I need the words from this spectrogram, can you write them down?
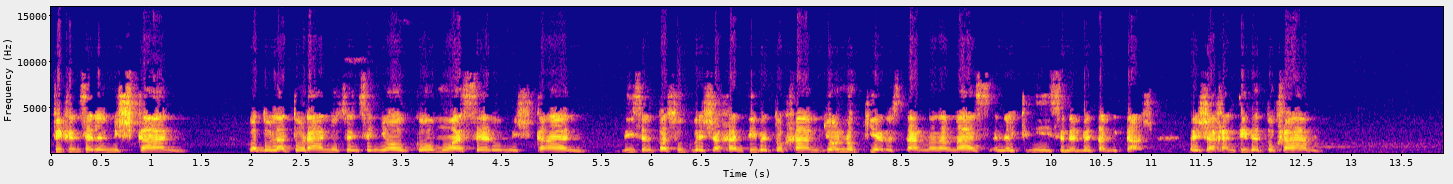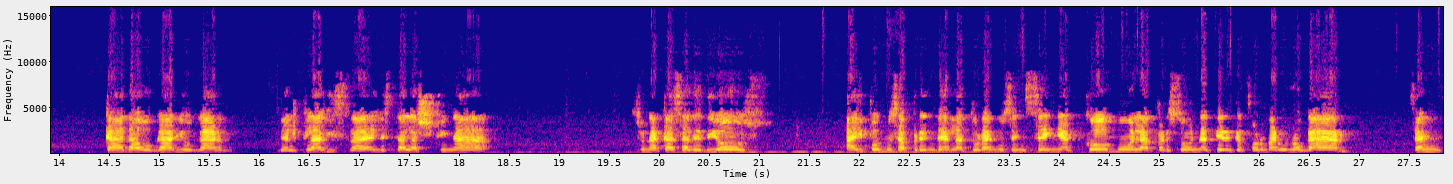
Fíjense en el Mishkan, cuando la Torah nos enseñó cómo hacer un Mishkan. Dice el Pasuk Beshahanti Betoham, yo no quiero estar nada más en el Knis, en el Betamikdash. Beshahanti Betoham, cada hogar y hogar del clan Israel está la Shekhinah. Es una casa de Dios. Ahí podemos aprender, la Torah nos enseña cómo la persona tiene que formar un hogar. ¿Saben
